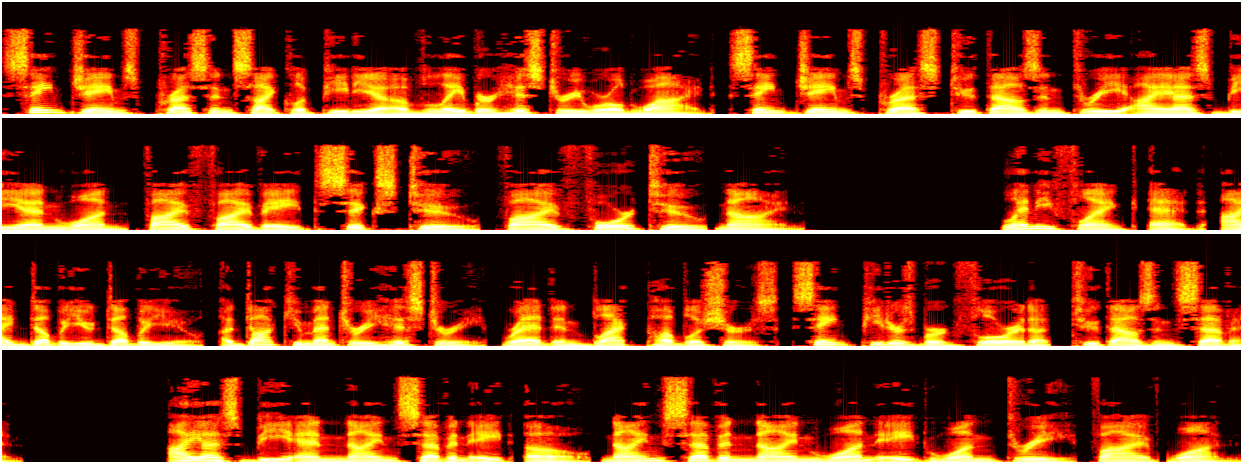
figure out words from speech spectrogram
St. James Press Encyclopedia of Labor History Worldwide, St. James Press 2003 ISBN 1-55862-542-9 Lenny Flank ed., IWW, A Documentary History, Red and Black Publishers, St. Petersburg, Florida, 2007. ISBN 978-0-9791813-5-1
